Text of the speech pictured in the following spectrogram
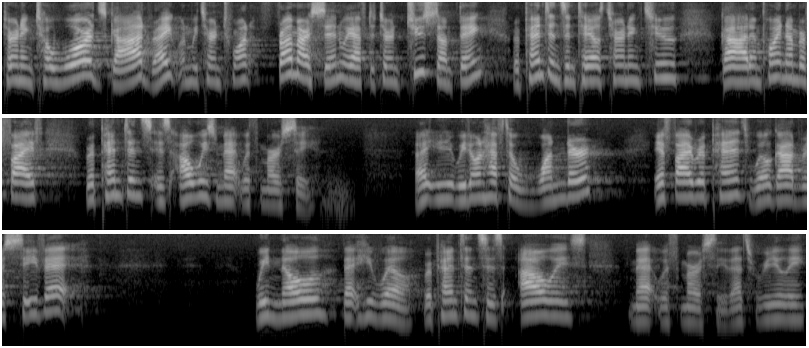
turning towards God, right? When we turn tw- from our sin, we have to turn to something. Repentance entails turning to God. And point number five, repentance is always met with mercy. Right? We don't have to wonder if I repent, will God receive it? We know that He will. Repentance is always met with mercy. That's really,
